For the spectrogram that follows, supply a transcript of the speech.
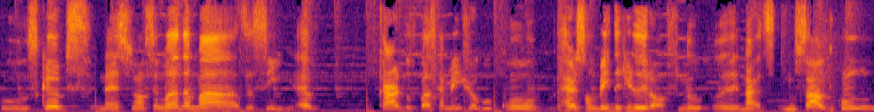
os Cubs nesse final de semana, mas assim, é, Carlos basicamente jogou com Harrison Bader de leadoff no, no sábado com,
